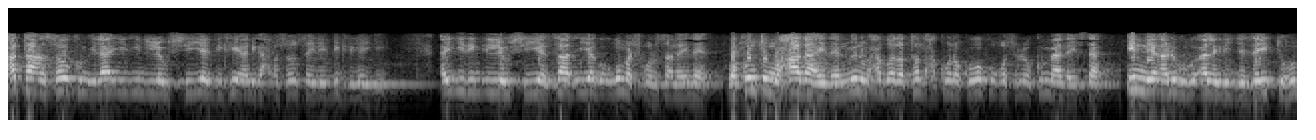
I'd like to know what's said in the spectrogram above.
xataa ansawkum ilaa idin ilowsiiyeen dikrii aniga xusuusayday dikrigaygii ay idin ilowsiiyeen saad iyaga ugu mashquulsanaydeen. Wa kuntum waxaad ahaydeen minhum xaggooda tadxakuuna kuwa ku qoslo ku maadaysta. Inii anigubu alla yidhi jazaytuhum.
